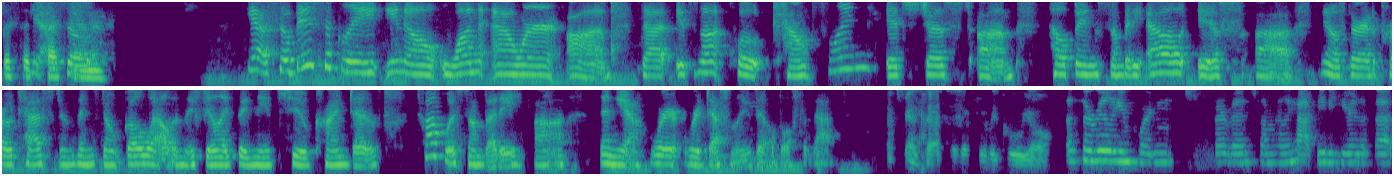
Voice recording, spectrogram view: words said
just to Yeah, check so- in Yeah, so basically, you know, one hour um, that it's not quote counseling, it's just um, helping somebody out if, uh, you know, if they're at a protest and things don't go well and they feel like they need to kind of talk with somebody, uh, then yeah, we're, we're definitely available for that. That's fantastic. That's really cool, y'all. That's a really important service. I'm really happy to hear that that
